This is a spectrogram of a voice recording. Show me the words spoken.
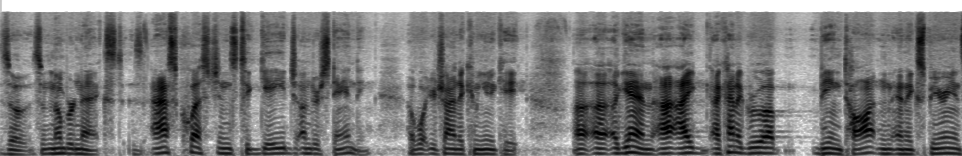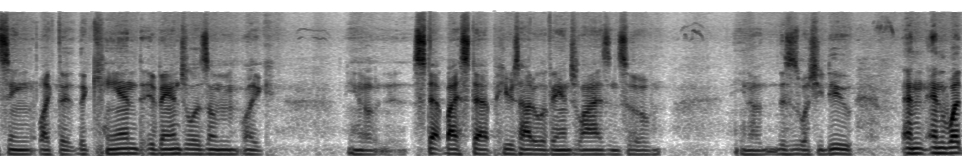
so, so number next is ask questions to gauge understanding of what you're trying to communicate. Uh, uh, again, I, I, I kind of grew up being taught and, and experiencing like the, the canned evangelism, like, you know, step by step, here's how to evangelize, and so, you know, this is what you do. And, and what,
